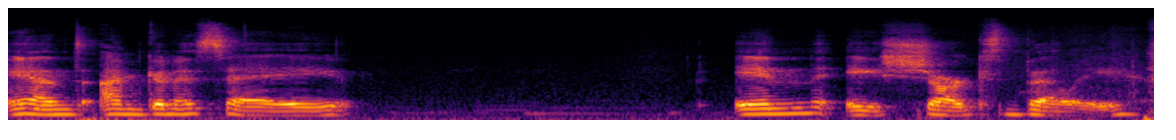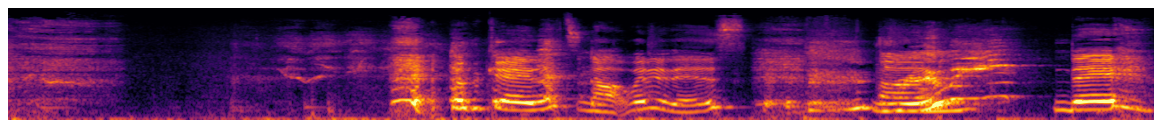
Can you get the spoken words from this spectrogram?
and I'm going to say in a shark's belly. okay, that's not what it is. Um, really? They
